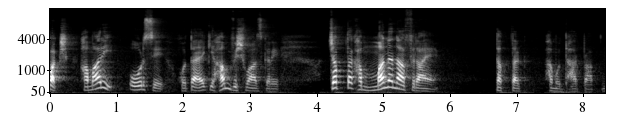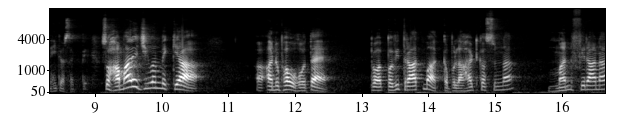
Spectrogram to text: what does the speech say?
पक्ष, हमारी ओर से होता है कि हम विश्वास करें। जब तक हम मन ना फिराएँ, तब तक हम उद्धार प्राप्त नहीं कर सकते। सो हमारे जीवन में क्या अनुभव होता है? पवित्र आत्मा, कबुलाहट का सुनना, मन फिराना,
